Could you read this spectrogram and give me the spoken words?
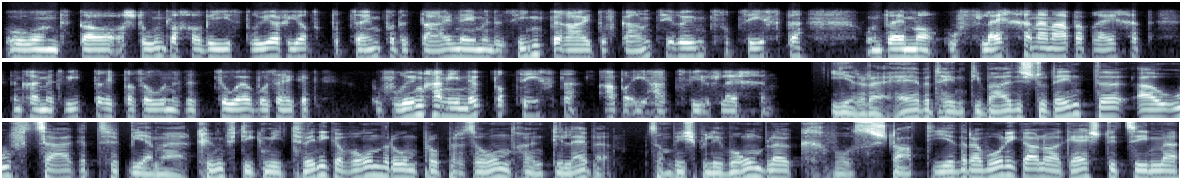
Und da erstaunlicherweise 43 Prozent der Teilnehmenden sind bereit, auf ganze Räume zu verzichten. Und wenn wir auf Flächen abbrechen, dann kommen weitere Personen dazu, die sagen, auf Räume kann ich nicht verzichten, aber ich habe zu viele Flächen. Ihrer Arbeit haben die beiden Studenten auch aufgezeigt, wie man künftig mit weniger Wohnraum pro Person könnte leben könnte. Zum Beispiel in Wohnblöcken, wo es statt jeder Wohnung auch noch ein Gästezimmer,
